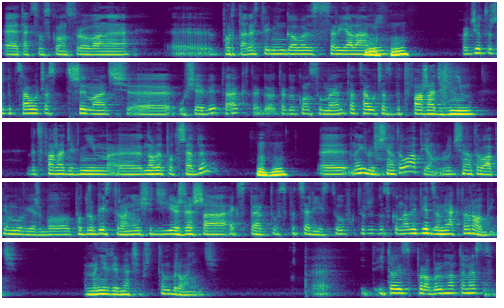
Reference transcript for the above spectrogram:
e, tak są skonstruowane portale streamingowe z serialami. Mhm. Chodzi o to, żeby cały czas trzymać u siebie, tak? Tego, tego konsumenta, cały czas wytwarzać w nim, wytwarzać w nim nowe potrzeby. Mhm. No i ludzie się na to łapią. Ludzie się na to łapią, bo wiesz, bo po drugiej stronie siedzi rzesza ekspertów, specjalistów, którzy doskonale wiedzą, jak to robić. A my nie wiemy, jak się przed tym bronić. I, I, to jest problem, natomiast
